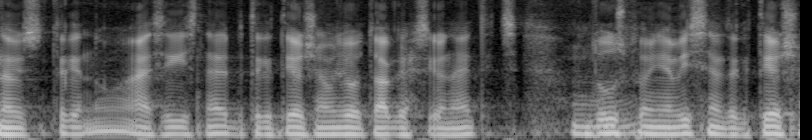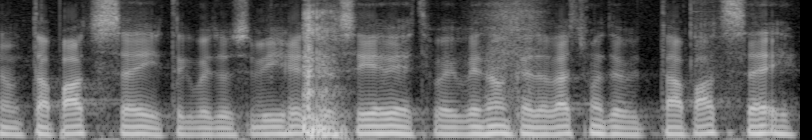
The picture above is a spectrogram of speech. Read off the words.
nevis tagad, nu, es īsti nezinu, bet tagad tiešām ļoti agresīvi netic. Un tu uzspēj viņiem visiem tagad tiešām tā pati seja, tagad vai tas vīrietis vai sieviete vai vienalga kāda vecuma, tev ir tā pati seja.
